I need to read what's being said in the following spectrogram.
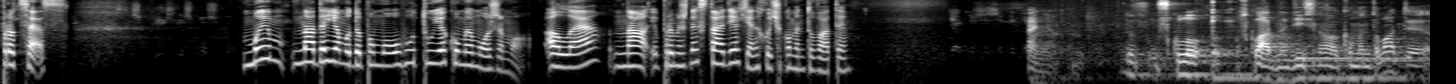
процес. Ми надаємо допомогу ту, яку ми можемо, але на проміжних стадіях я не хочу коментувати. Скло складно дійсно коментувати.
